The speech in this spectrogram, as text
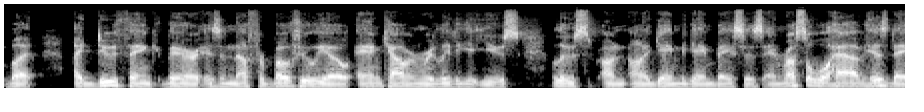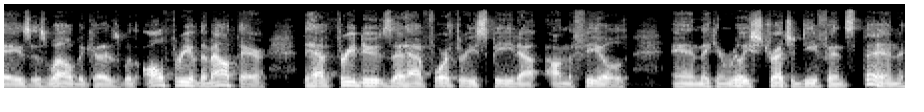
but I do think there is enough for both Julio and Calvin Ridley to get use loose on, on a game to game basis. And Russell will have his days as well because with all three of them out there, they have three dudes that have 4 3 speed out on the field and they can really stretch a defense thin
